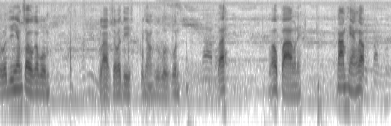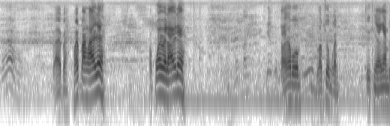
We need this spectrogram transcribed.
สวัสดียามเช้าครับผมกราบสวัสดีพี่น้องทุกคนไปมาเอาปลามาเนี่ยน้ำแห้งแล้วไปไปไว้ปังไรเลยเอาปล่อยไว้ไรเลยไปครับผมรับชมกันตึกแหงยามเ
